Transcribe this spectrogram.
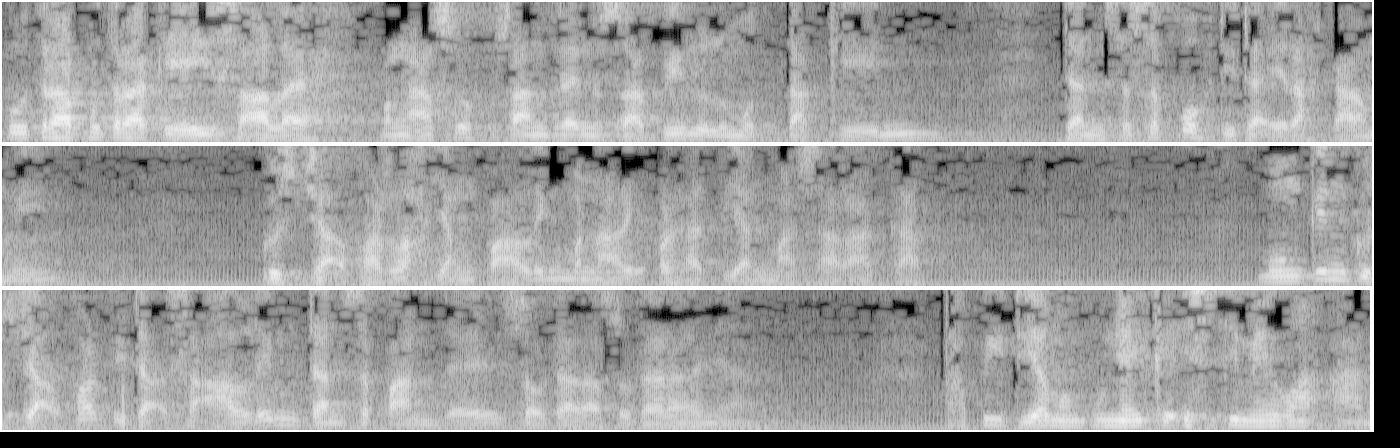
putra-putra Kiai Saleh, pengasuh pesantren Sabilul Muttaqin dan sesepuh di daerah kami, Gus Ja'farlah yang paling menarik perhatian masyarakat. Mungkin Gus Ja'far tidak sealim dan sepandai saudara-saudaranya. Tapi dia mempunyai keistimewaan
